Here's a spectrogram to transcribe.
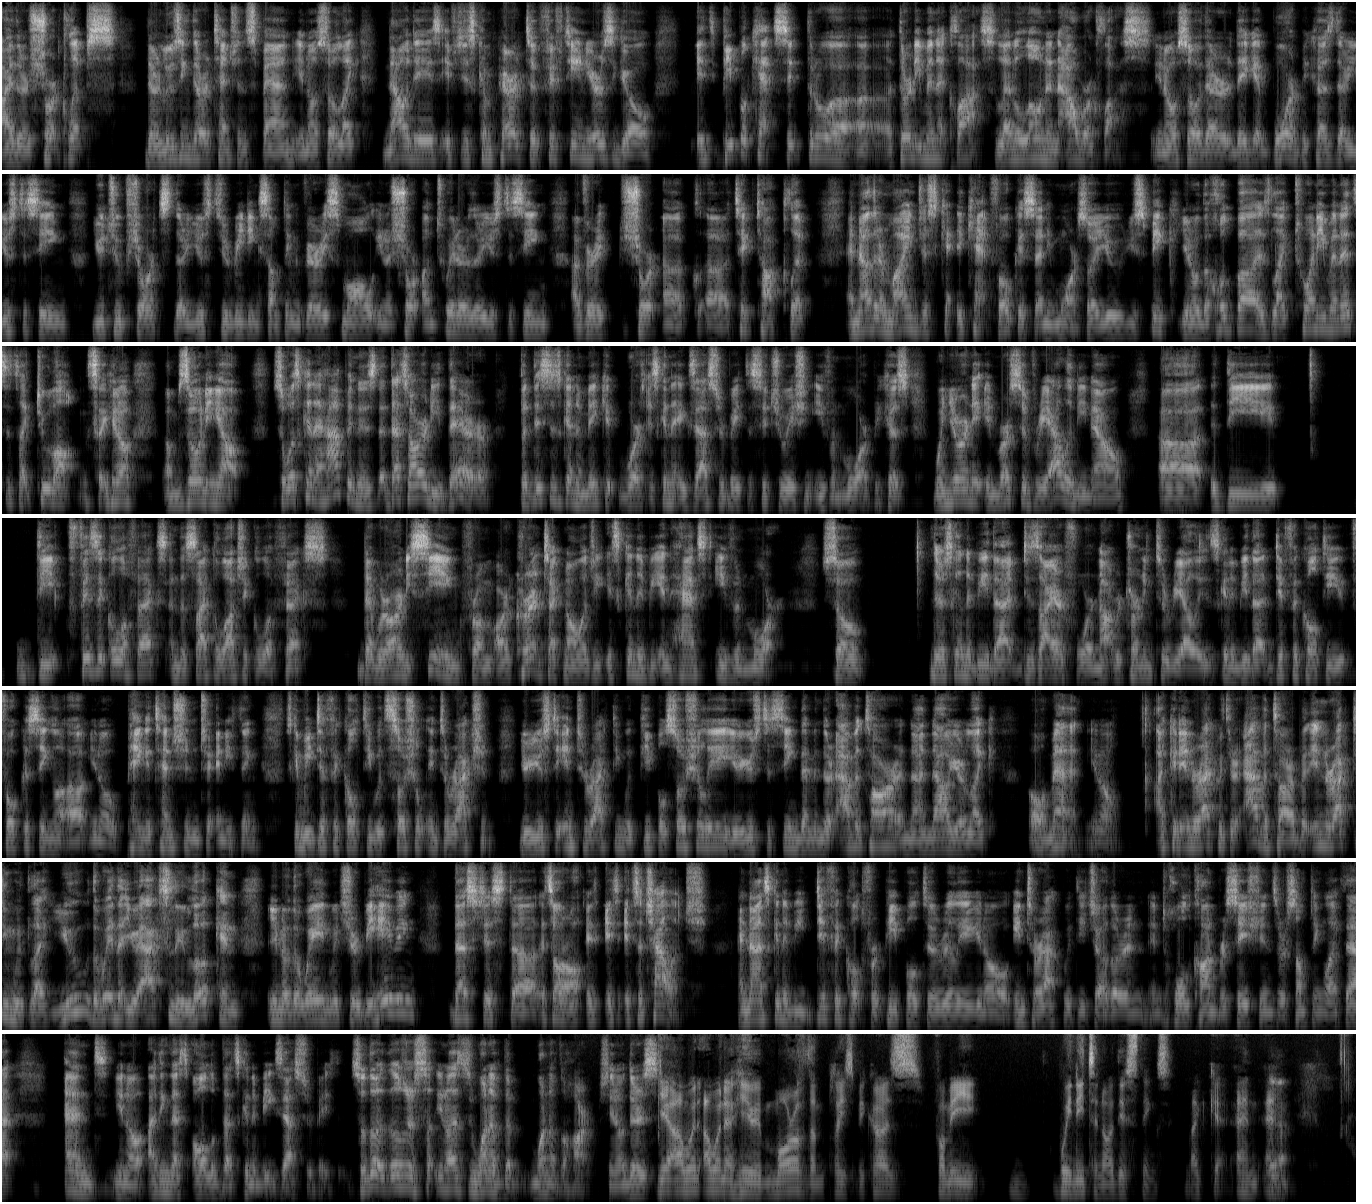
either short clips they're losing their attention span you know so like nowadays if you just compare it to 15 years ago it people can't sit through a, a 30 minute class let alone an hour class you know? So they're they get bored because they're used to seeing youtube shorts they're used to reading something very small you know short on twitter they're used to seeing a very short uh, uh, tiktok clip and now their mind just can't it can't focus anymore. So you you speak you know the khutbah is like 20 minutes it's like too long so you know i'm zoning out. So what's going to happen is that that's already there but this is going to make it worse. It's going to exacerbate the situation even more because when you're in an immersive reality now, uh, the the physical effects and the psychological effects that we're already seeing from our current technology is going to be enhanced even more. So there's going to be that desire for not returning to reality. There's going to be that difficulty focusing, uh, you know, paying attention to anything. It's going to be difficulty with social interaction. You're used to interacting with people socially. You're used to seeing them in their avatar, and now you're like, oh man, you know, I could interact with your avatar, but interacting with like you, the way that you actually look and, you know, the way in which you're behaving, that's just, uh, it's all, it, it's a challenge. And that's going to be difficult for people to really, you know, interact with each other and, and hold conversations or something like that. And you know i think that's all of that's going to be exacerbated. So th- those are you know that's one of the one of the harms you know there's yeah i want i want to hear more of them please because for me we need to know these things. Like and and yeah.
